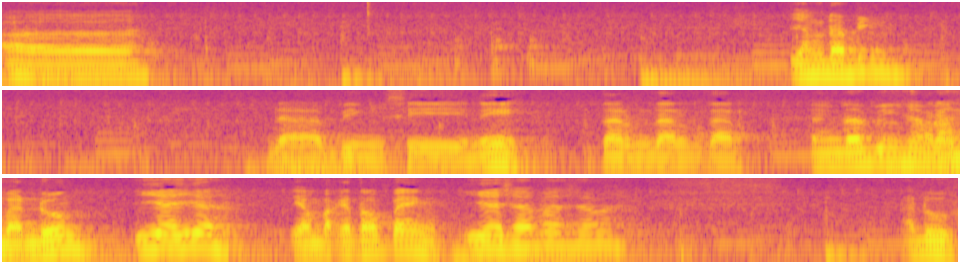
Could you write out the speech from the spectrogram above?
eh yang dubbing, Dabing sih. Nih, bentar, bentar, bentar. yang dubbing siapa? Orang Bandung Iya iya, yang pakai topeng. iya siapa siapa? Aduh.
